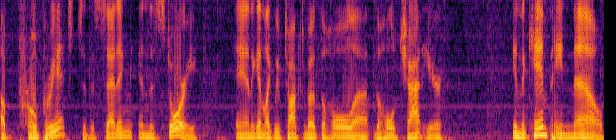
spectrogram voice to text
appropriate to the setting and the story. And again, like we've talked about the whole uh, the whole chat here, in the campaign now,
